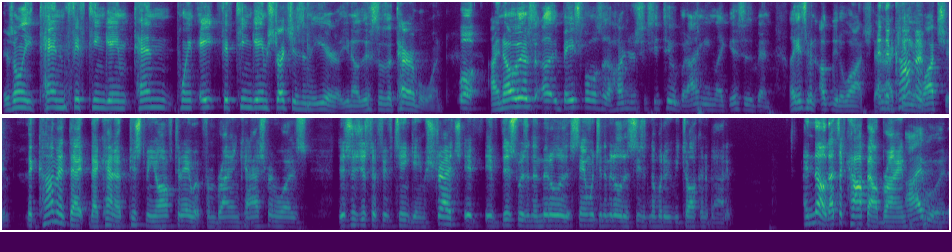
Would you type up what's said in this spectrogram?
There's only 10, 15 game, 10.8, 15 game stretches in the year. You know, this was a terrible one. Well, I know there's uh, baseball's 162, but I mean, like this has been like it's been ugly to watch. And the I can't comment- watch it. the comment that that kind of pissed me off today from Brian Cashman was this is just a 15 game stretch. If if this was in the middle of the sandwich in the middle of the season, nobody would be talking about it. And no, that's a cop out, Brian. I would.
